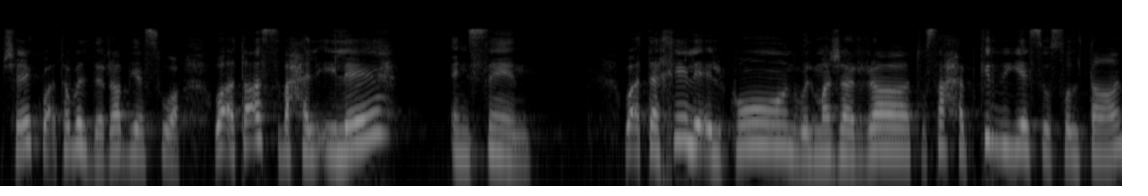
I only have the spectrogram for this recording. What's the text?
مش هيك وقت ولد الرب يسوع. وقت أصبح الإله إنسان. وقت خالق الكون والمجرات وصاحب كل رياسة وسلطان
